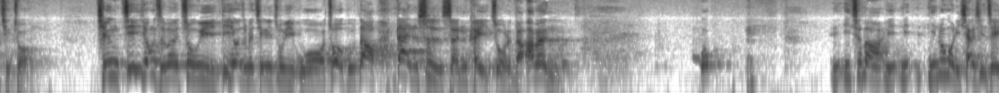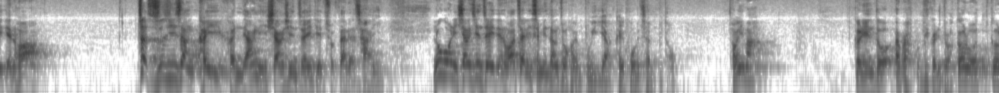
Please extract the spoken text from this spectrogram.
请坐。请弟兄姊妹注意，弟兄姊妹，请你注意，我做不到，但是神可以做得到。阿门。我。你你知道？你你你，如果你相信这一点的话，这实际上可以衡量你相信这一点所带来的差异。如果你相信这一点的话，在你生命当中很不一样，可以活得成不同，同意吗？哥林多啊，不不，哥林多，哥罗哥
